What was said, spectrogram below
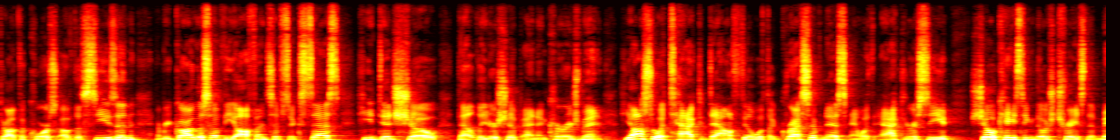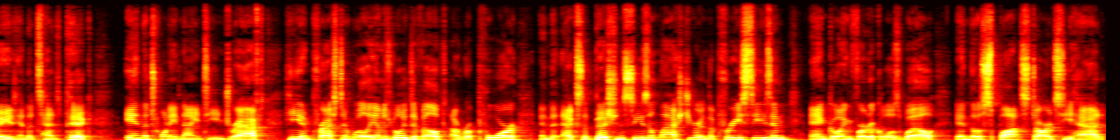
throughout the course of the season. And regardless of the offensive success, he did show that leadership and encouragement. He also attacked downfield with aggressiveness and with accuracy, showcasing those traits that made him the 10th pick in the 2019 draft. He and Preston Williams really developed a rapport in the exhibition season last year, in the preseason, and going vertical as well in those spot starts he had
